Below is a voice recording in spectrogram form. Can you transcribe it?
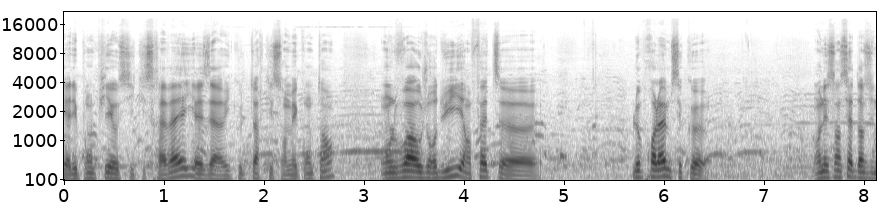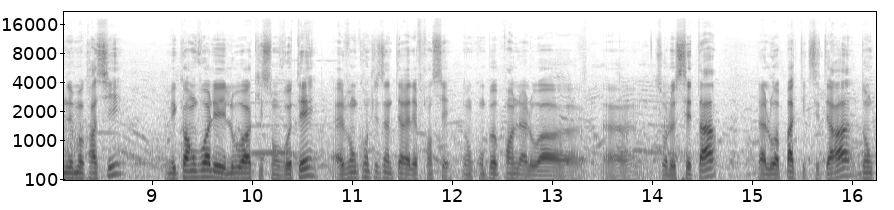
Il y a les pompiers aussi qui se réveillent, il y a les agriculteurs qui sont mécontents. On le voit aujourd'hui. En fait, euh, le problème c'est que on est censé être dans une démocratie, mais quand on voit les lois qui sont votées, elles vont contre les intérêts des Français. Donc on peut prendre la loi euh, euh, sur le CETA, la loi Pacte, etc. Donc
